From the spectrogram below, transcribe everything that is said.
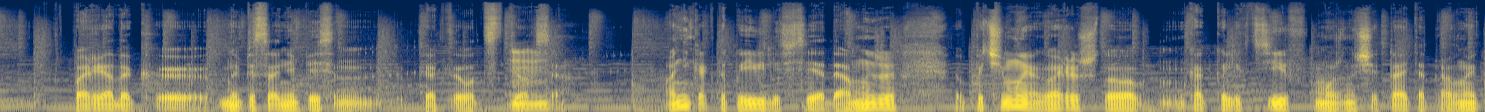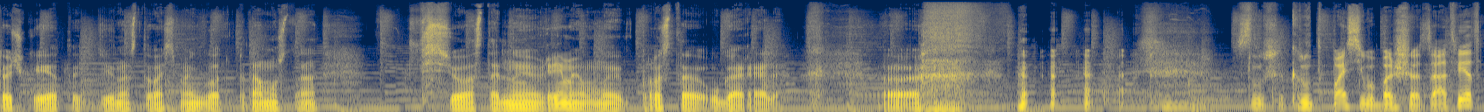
порядок э, написания песен как-то вот стерся. Mm-hmm. Они как-то появились все, да. Мы же... Почему я говорю, что как коллектив можно считать отправной точкой это 98 год? Потому что все остальное время мы просто угорали. Слушай, круто, спасибо большое за ответ.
